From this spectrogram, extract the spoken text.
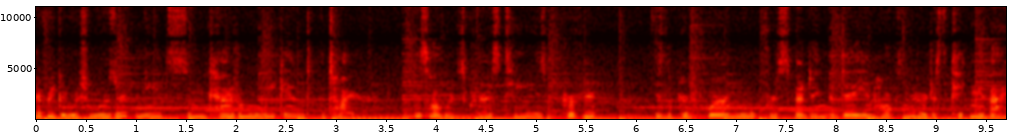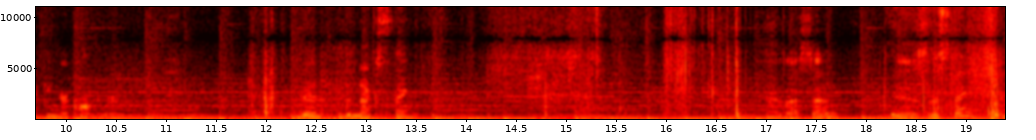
every good witch and wizard needs some casual weekend attire. This Hogwarts Crest tee is perfect is the perfect wearable for spending a day in Hogsmeade or just kicking it back in your common room. Then the next thing, as I said, is this thing.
